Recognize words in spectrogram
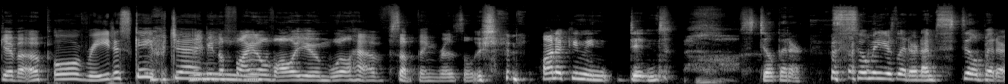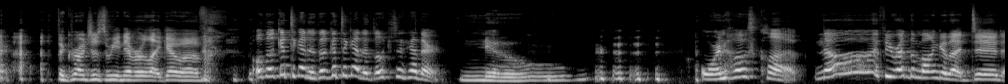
give up. Or read Escape Journey. Maybe the final volume will have something resolution. Hanakimi didn't. Still bitter. So many years later, and I'm still bitter. the grudges we never let go of. Oh, they'll get together. They'll get together. They'll get together. No. Ouran Host Club. no, if you read the manga, that did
